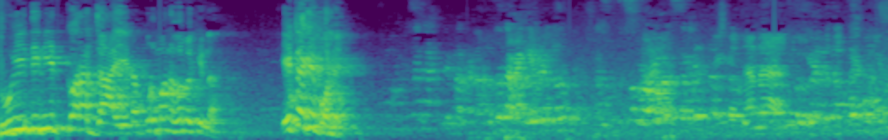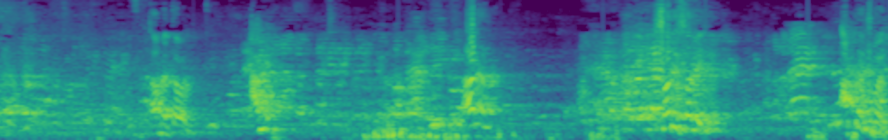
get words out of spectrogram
দুই দিন ঈদ করা যায়, এটা প্রমাণ হলো কিনা? এটাকে বলে। তবে তবে আমি আরে সরি সরি। আপনার সময়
